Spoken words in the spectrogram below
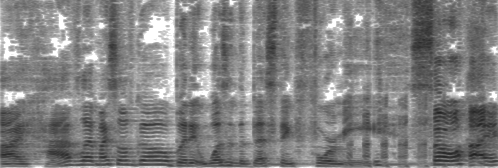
I have let myself go, but it wasn't the best thing for me. so I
